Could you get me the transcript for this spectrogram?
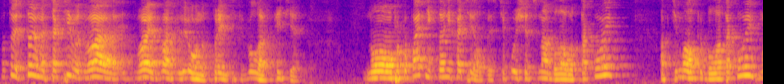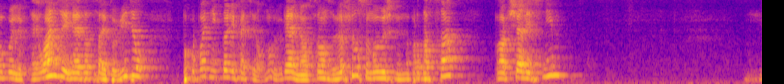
Ну, то есть стоимость актива 2,2 миллиона, в принципе, была в пике. Но покупать никто не хотел. То есть текущая цена была вот такой, оптималка была такой. Мы были в Таиланде, я этот сайт увидел. Покупать никто не хотел. Ну, реально, аукцион завершился, мы вышли на продавца, пообщались с ним. А,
